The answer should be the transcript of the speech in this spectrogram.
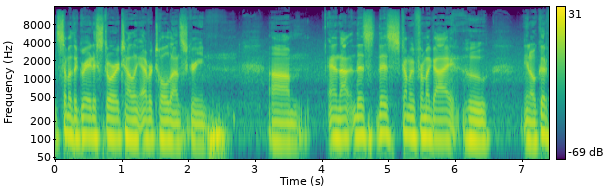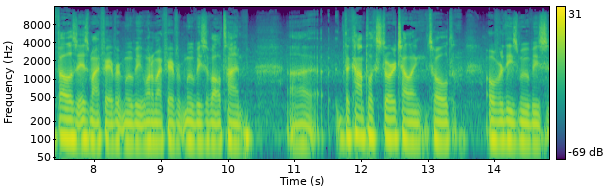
Some of the greatest storytelling ever told on screen. Um, and this this coming from a guy who, you know, Goodfellas is my favorite movie, one of my favorite movies of all time. Uh, the complex storytelling told over these movies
